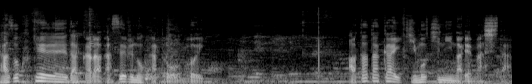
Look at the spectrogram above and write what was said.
家族経営だから出せるのかと思い温かい気持ちになれました。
